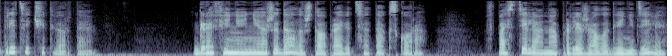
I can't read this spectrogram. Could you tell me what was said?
34. Графиня не ожидала, что оправится так скоро. В постели она пролежала две недели,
